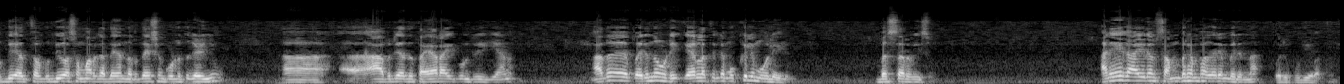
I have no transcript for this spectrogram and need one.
ഉദ്യോഗസ്ഥ ഉദ്യോഗസ്ഥന്മാർക്ക് അദ്ദേഹം നിർദ്ദേശം കൊടുത്തു കഴിഞ്ഞു. അവർ അത് തയ്യാറായിക്കൊണ്ടിരിക്കുകയാണ്. അത് വരുന്നോടി കേരളത്തിന്റെ മുക്കിലും മൂലയിലും ബസ് സർവീസും. അനേകായിരം സംരംഭകരും വരുന്ന ഒരു പുതിയ പദ്ധതി.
